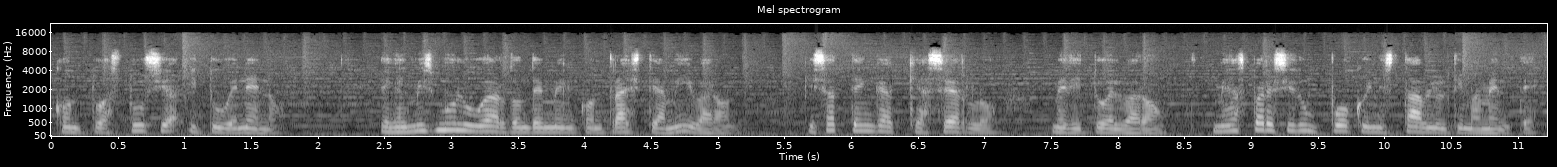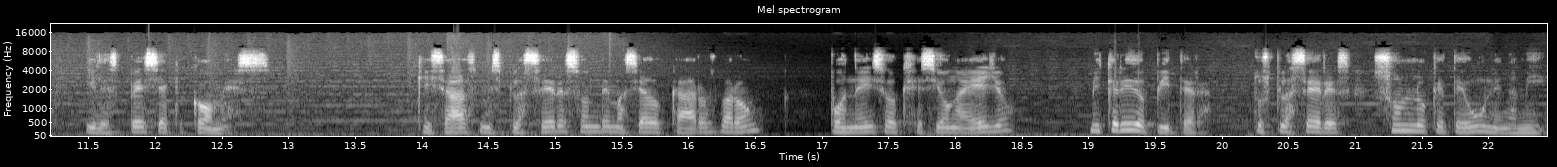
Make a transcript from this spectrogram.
con tu astucia y tu veneno? En el mismo lugar donde me encontraste a mí, varón. Quizá tenga que hacerlo, meditó el varón. Me has parecido un poco inestable últimamente, y la especia que comes. Quizás mis placeres son demasiado caros, varón. ¿Ponéis objeción a ello? Mi querido Peter, tus placeres son lo que te unen a mí.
